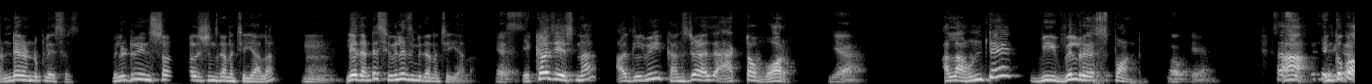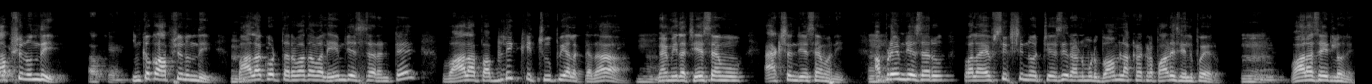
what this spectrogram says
రెండే రెండు ప్లేసెస్ మిలిటరీ ఇన్స్టాలేషన్స్ కన్నా చేయాలా లేదంటే సివిలియన్స్ మీద చేయాలా ఎక్కడ చేసినా అది will be considered as act of war అలా ఉంటే వి విల్ రెస్పాండ్ ఓకే ఇంకొక ఆప్షన్ ఉంది. ఇంకొక ఆప్షన్ ఉంది. బాలాకోట్ తర్వాత వాళ్ళు ఏం చేశారంటే వాళ్ళ పబ్లిక్కి చూపియాలి కదా. మేము. ఇలా చేసాము యాక్షన్ చేసామని అప్పుడు ఏం చేశారు? వాళ్ళ ఎఫ్ సిక్స్టీన్ వచ్చేసి రెండు మూడు బాంబులు అక్కడక్కడ పాడేసి వెళ్ళిపోయారు. వాళ్ళ సైడ్లోనే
